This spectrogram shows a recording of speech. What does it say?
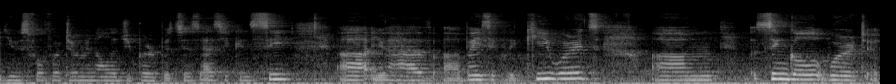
useful for terminology purposes. As you can see, uh, you have uh, basically keywords, um, single word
